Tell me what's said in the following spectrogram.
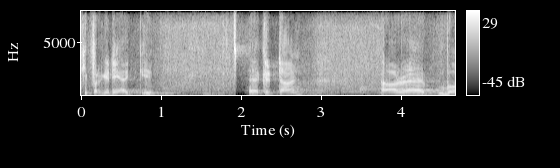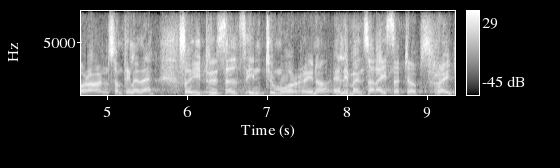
keep forgetting uh, uh, krypton or uh, boron, something like that. So it results in two more, you know, elements or isotopes, right?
